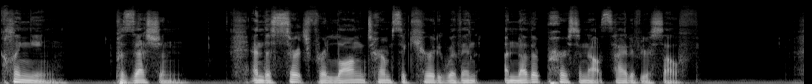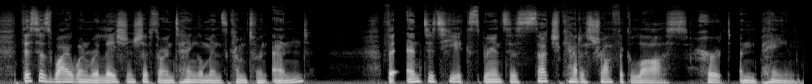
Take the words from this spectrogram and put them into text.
clinging, possession, and the search for long term security within another person outside of yourself. This is why when relationships or entanglements come to an end, the entity experiences such catastrophic loss, hurt, and pain.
